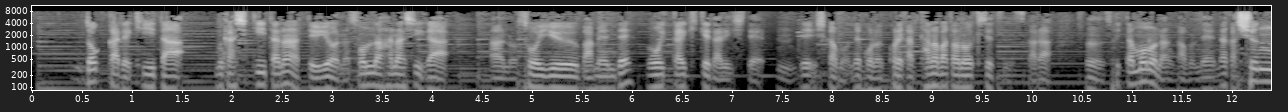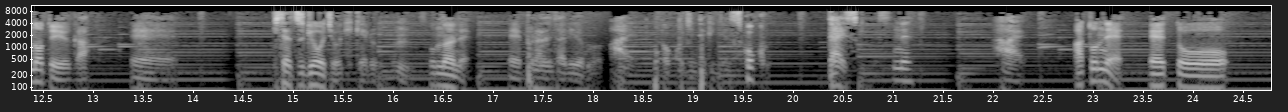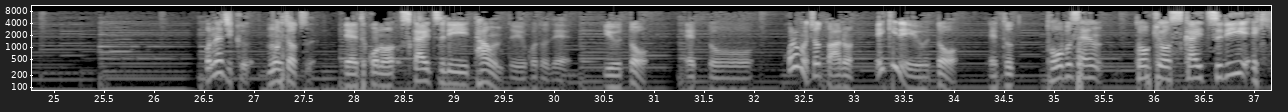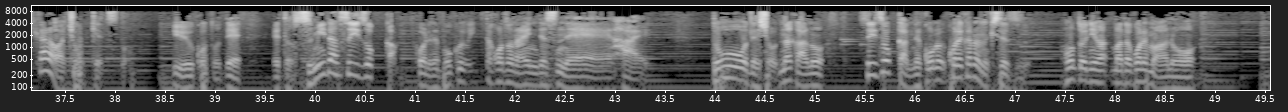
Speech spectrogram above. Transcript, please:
どっかで聞いた、昔聞いたなっていうような、そんな話が、あの、そういう場面でもう一回聞けたりして、うん、で、しかもね、この、これから七夕の季節ですから、うん、そういったものなんかもね、なんか旬のというか、えー、季節行事を聞ける、うん、そんなね、えー、プラネタリウム、はい、僕は個人的にすごく大好きですね。はい。あとね、えっ、ー、と、同じくもう一つ、えっ、ー、と、このスカイツリータウンということで言うと、えっ、と、これもちょっとあの、駅で言うと、えっ、と、東武線、東京スカイツリー駅からは直結ということで、えっと、墨田水族館。これね、僕行ったことないんですね。はい。どうでしょう？なんかあの、水族館ね、この、これからの季節、本当にまたこれもあの、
